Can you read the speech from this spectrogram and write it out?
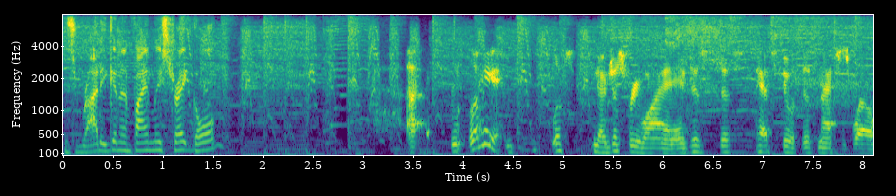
Is Roddy going to finally strike gold? Uh, let me let's you know just rewind and just just has to do with this match as well.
